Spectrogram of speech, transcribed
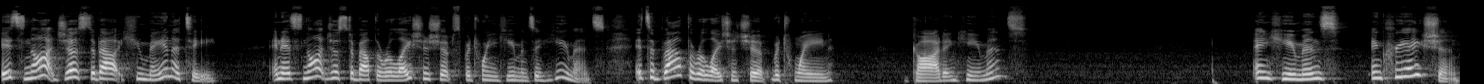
It's not just about humanity. And it's not just about the relationships between humans and humans, it's about the relationship between God and humans and humans and creation.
